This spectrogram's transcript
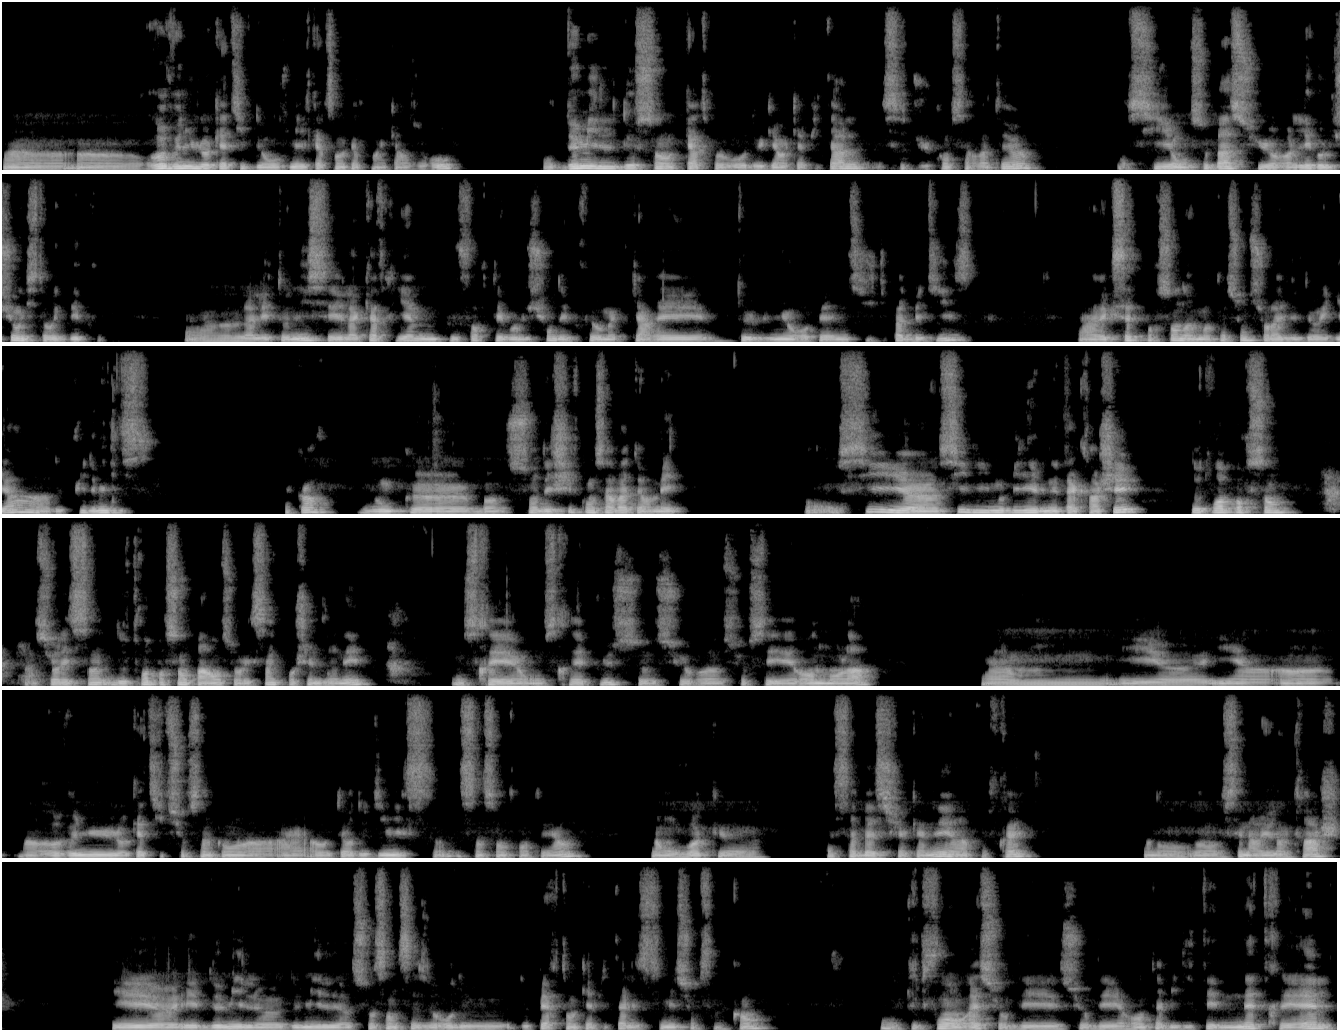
un, revenu locatif de 11 495 euros, 2204 euros de gain en capital, c'est du conservateur, si on se base sur l'évolution historique des prix. Euh, la Lettonie, c'est la quatrième plus forte évolution des prix au mètre carré de l'Union européenne, si je ne dis pas de bêtises, avec 7% d'augmentation sur la ville de Riga euh, depuis 2010. D'accord? Donc, euh, bon, ce sont des chiffres conservateurs, mais si, si l'immobilier venait à cracher de 3%, sur les 5, de 3% par an sur les 5 prochaines années, on serait, on serait plus sur, sur ces rendements-là euh, et, euh, et un, revenu locatif sur 5 ans à, hauteur de 10 531. Là, on voit que ça baisse chaque année hein, à peu près dans, dans le scénario d'un crash. Et, euh, et 2000, 2076 euros de, de perte en capital estimée sur 5 ans. Toutefois, on reste sur des, sur des rentabilités nettes réelles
